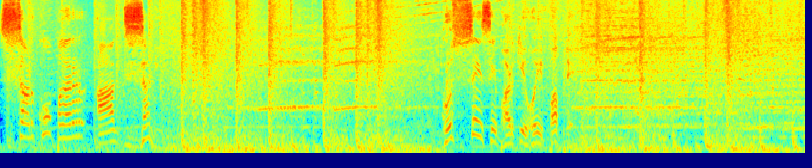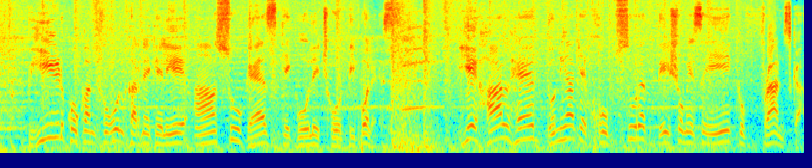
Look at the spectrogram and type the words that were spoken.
सड़कों पर आगजनी। गुस्से से भड़की हुई पब्लिक। भीड़ को कंट्रोल करने के लिए आँसू गैस के गोले छोड़ती पुलिस। ये हाल है दुनिया के खूबसूरत देशों में से एक, फ्रांस का।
